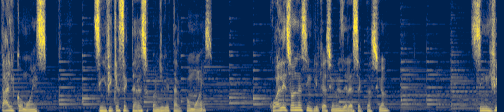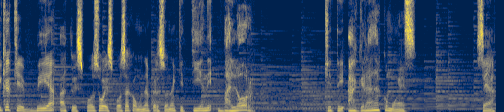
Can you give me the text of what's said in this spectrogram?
tal como es. Significa aceptar a su cónyuge tal como es. ¿Cuáles son las implicaciones de la aceptación? Significa que vea a tu esposo o esposa como una persona que tiene valor, que te agrada como es. O sea,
